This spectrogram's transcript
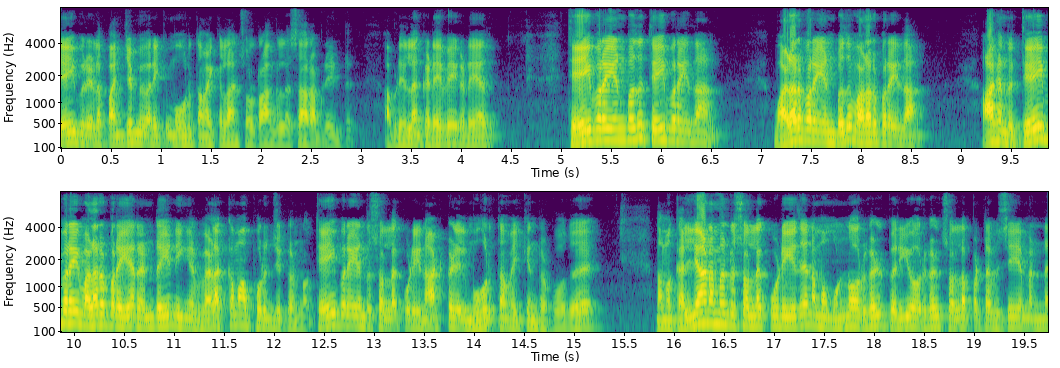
தேய்விரையில் பஞ்சமி வரைக்கும் முகூர்த்தம் வைக்கலாம்னு சொல்கிறாங்கல்ல சார் அப்படின்ட்டு. அப்படிலாம் கிடையவே கிடையாது. தேய்பிறை என்பது தேய்பிறை தான். வளர்பிறை என்பது வளர்பிறை தான். ஆக இந்த தேய்பிறை வளர்பிறையை ரெண்டையும் நீங்கள் விளக்கமாக புரிஞ்சுக்கணும். தேய்பிறை என்று சொல்லக்கூடிய நாட்களில் முகூர்த்தம் வைக்கின்ற போது நம்ம கல்யாணம் என்று சொல்லக்கூடியது நம்ம முன்னோர்கள் பெரியோர்கள் சொல்லப்பட்ட விஷயம் என்ன?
